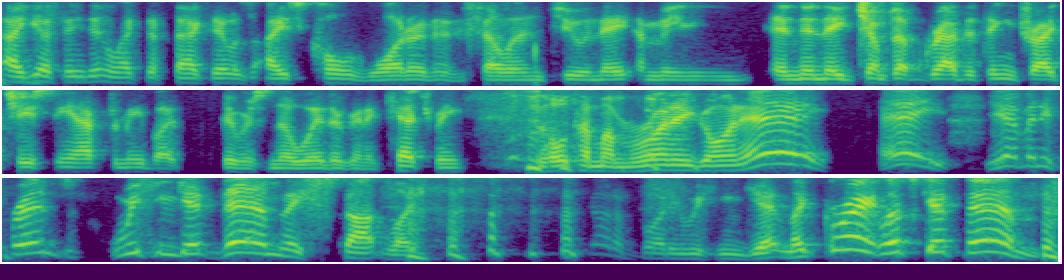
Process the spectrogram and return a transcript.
i guess they didn't like the fact that it was ice cold water that fell into and they i mean and then they jumped up grabbed the thing and tried chasing after me but there was no way they're going to catch me. The whole time i'm running going hey hey you have any friends? We can get them. They stopped like got a buddy we can get. Like great let's get them.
